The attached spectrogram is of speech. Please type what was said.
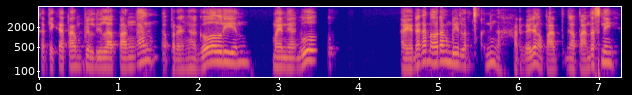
Ketika tampil di lapangan nggak pernah ngegolin mainnya buruk. Akhirnya kan orang bilang ini nggak harganya nggak pant- pantas nih.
